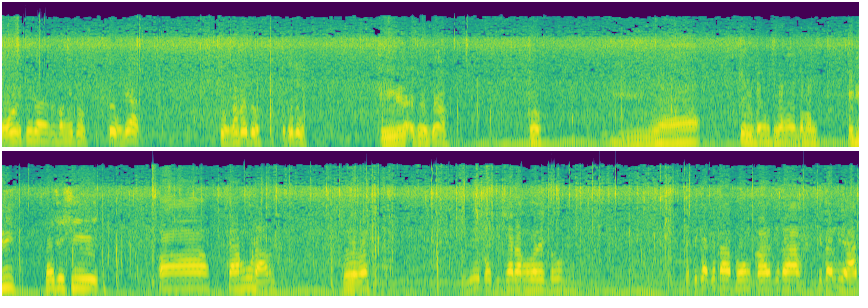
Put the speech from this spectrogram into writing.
Oh itu dah lubang itu. Tuh lihat. Tuh sampai tuh. Ikutin gila tuh tuh. Tuh. Gila. Tuh lubang banget teman. Jadi posisi uh, sarang ular. Teman-teman jadi posisi sarang ular itu. Ketika kita bongkar kita kita lihat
